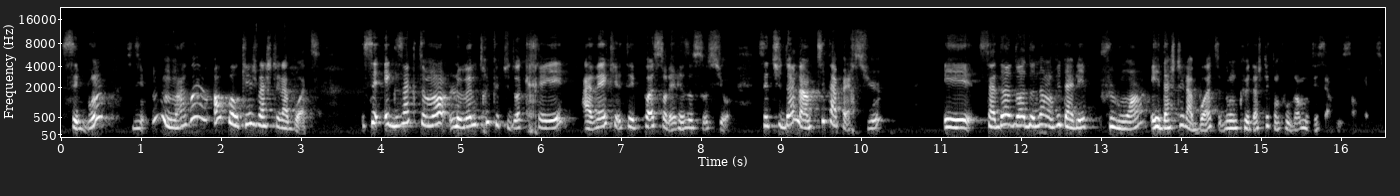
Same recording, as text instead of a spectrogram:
c'est bon, tu dis, hum, ah ouais, hop, ok, je vais acheter la boîte. C'est exactement le même truc que tu dois créer avec tes posts sur les réseaux sociaux. C'est tu donnes un petit aperçu et ça doit, doit donner envie d'aller plus loin et d'acheter la boîte, donc euh, d'acheter ton programme ou tes services en fait.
